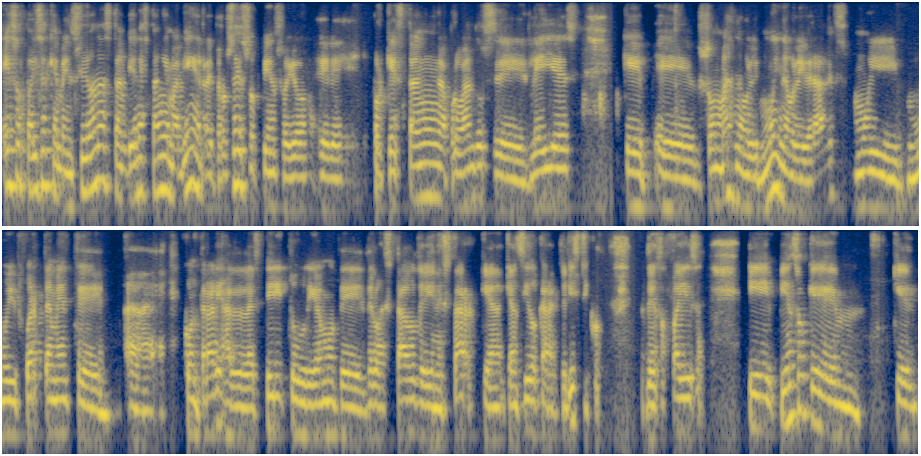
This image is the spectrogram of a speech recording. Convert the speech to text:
esos países que mencionas también están más bien en retroceso, pienso yo, eh, porque están aprobándose leyes que eh, son más muy neoliberales, muy, muy fuertemente ah, contrarias al espíritu, digamos, de, de, los estados de bienestar que, que, han sido característicos de esos países. Y pienso que, que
